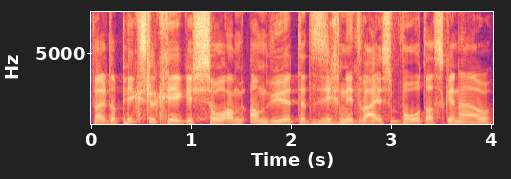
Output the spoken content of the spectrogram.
weil der Pixelkrieg ist so am, am wüten, dass ich nicht weiß, wo das genau.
